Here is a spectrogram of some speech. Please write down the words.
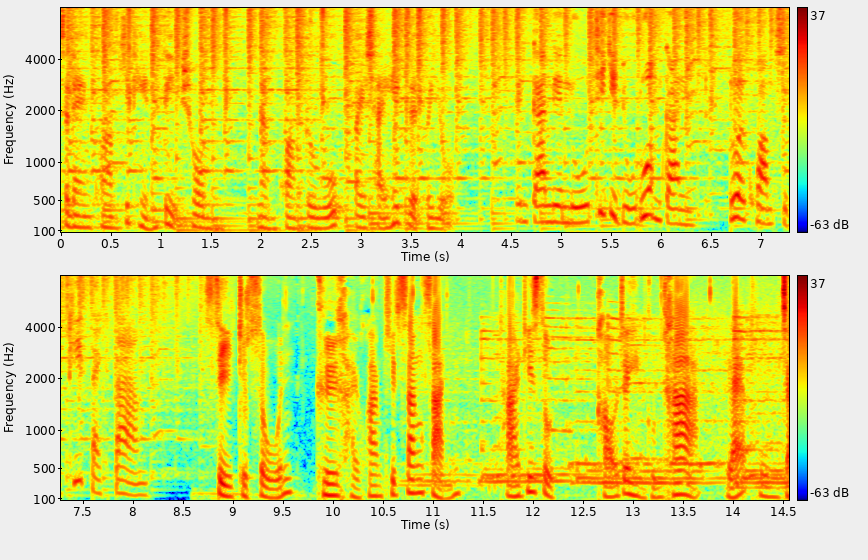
แสดงความคิดเห็นติชมนำความรู้ไปใช้ให้เกิดประโยชน์ เป็นการเรียนรู้ที่จะอยู่ร่วมกันด้วยความสุขที่แตกต่าง 4.0 คือขายความคิดสร้างสรรค์ ท้ายที่สุด เขาจะเห็นคุณค่าและภูมิใจ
